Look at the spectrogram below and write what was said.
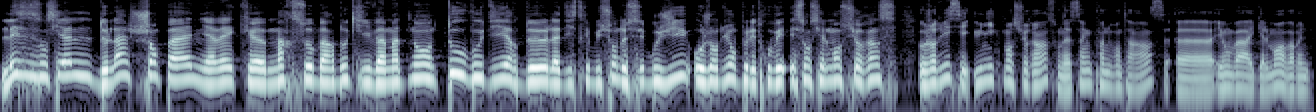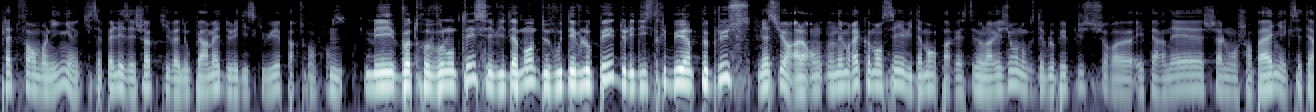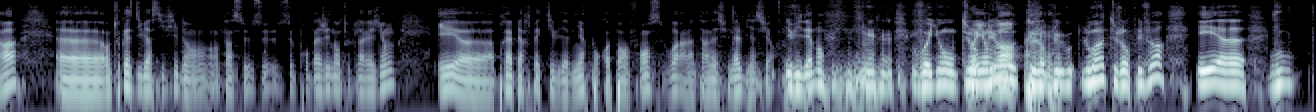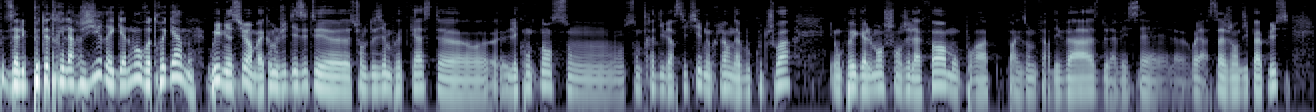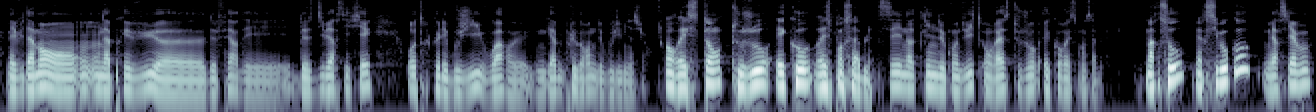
Les essentiels de la Champagne avec euh, Marceau Bardot qui va maintenant tout vous dire de la distribution de ces bougies. Aujourd'hui, on peut les trouver essentiellement sur Reims. Aujourd'hui, c'est uniquement sur Reims. On a 5 points de vente à Reims euh, et on va également avoir une plateforme en ligne qui s'appelle Les Échoppes qui va nous permettre de les distribuer partout en France. Hmm. Mais votre volonté, c'est évidemment de vous développer, de les distribuer un peu plus Bien sûr. Alors, on, aimerait commencer évidemment par rester dans la région, donc se développer plus sur euh, Épernay, Châlons-en-Champagne, etc. en tout cas, se diversifier, dans, enfin, se, se propager dans toute la région. Et euh, après, perspective d'avenir, pourquoi pas en France, voire à l'international, bien sûr. Évidemment. Voyons toujours plus grand. toujours plus loin, toujours plus fort. Et euh, vous, allez peut-être élargir également votre gamme. Oui, bien sûr. Bah, comme je disais euh, sur le deuxième podcast, les contenants sont, sont, très diversifiés. Donc là, on a beaucoup de choix. Et on peut également changer la forme. On pourra, par exemple, faire des vases, de la vaisselle. voilà, ça, j'en dis pas plus. Mais évidemment, on, a prévu de faire des, de se diversifier autre que les bougies, voire une gamme plus grande de bougies, bien sûr. En restant toujours éco-responsable. C'est notre ligne de conduite, on reste toujours éco-responsable. Marceau, merci beaucoup. Merci à vous.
